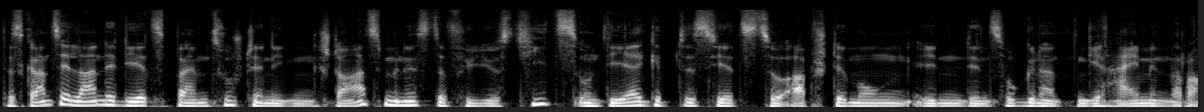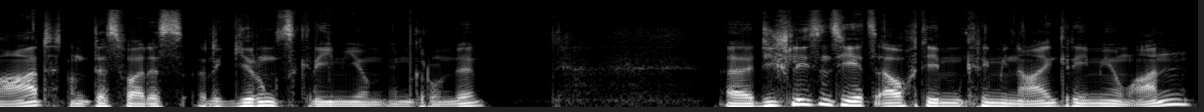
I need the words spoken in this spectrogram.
Das Ganze landet jetzt beim zuständigen Staatsminister für Justiz und der gibt es jetzt zur Abstimmung in den sogenannten Geheimen Rat und das war das Regierungsgremium im Grunde. Äh, die schließen sich jetzt auch dem Kriminalgremium an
